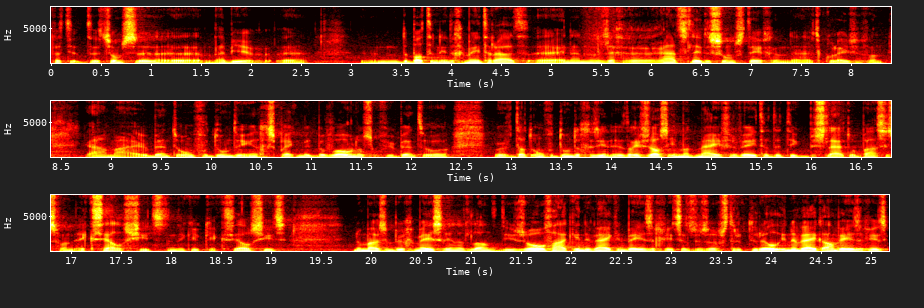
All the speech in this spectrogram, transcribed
dat, dat, soms heb je debatten in de gemeenteraad en dan zeggen raadsleden soms tegen het college van ja, maar u bent onvoldoende in gesprek met bewoners of u, bent, heeft dat onvoldoende gezien. Er heeft zelfs iemand mij verweten dat ik besluit op basis van Excel-sheets. Dan denk ik, Excel-sheets, noem maar eens een burgemeester in het land die zo vaak in de wijken bezig is, dat zo structureel in de wijk aanwezig is,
